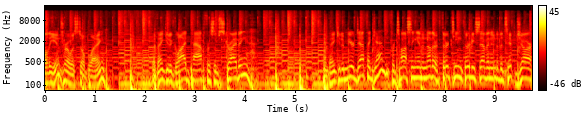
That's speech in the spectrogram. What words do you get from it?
while the intro was still playing. But thank you to Glide Path for subscribing. And thank you to Mere Death again for tossing in another 1337 into the tip jar,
